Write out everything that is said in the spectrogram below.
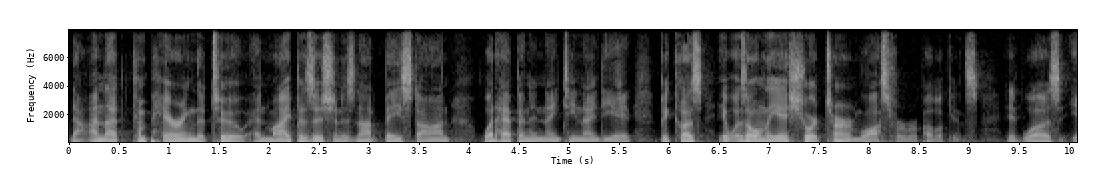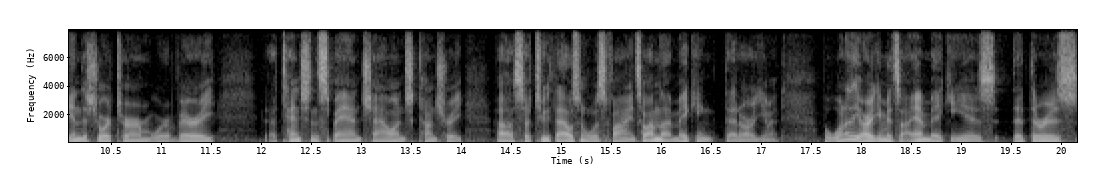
Now, I'm not comparing the two, and my position is not based on what happened in 1998 because it was only a short term loss for Republicans. It was in the short term, we're a very attention span challenged country. Uh, so 2000 was fine. So I'm not making that argument. But one of the arguments I am making is that there is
